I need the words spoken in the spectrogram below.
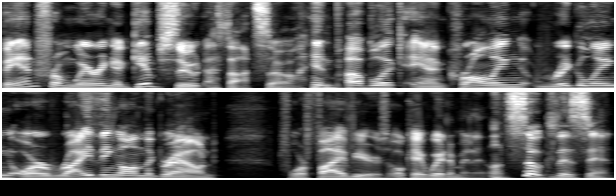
Banned from wearing a gimp suit, I thought so, in public and crawling, wriggling, or writhing on the ground for five years. Okay, wait a minute. Let's soak this in.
